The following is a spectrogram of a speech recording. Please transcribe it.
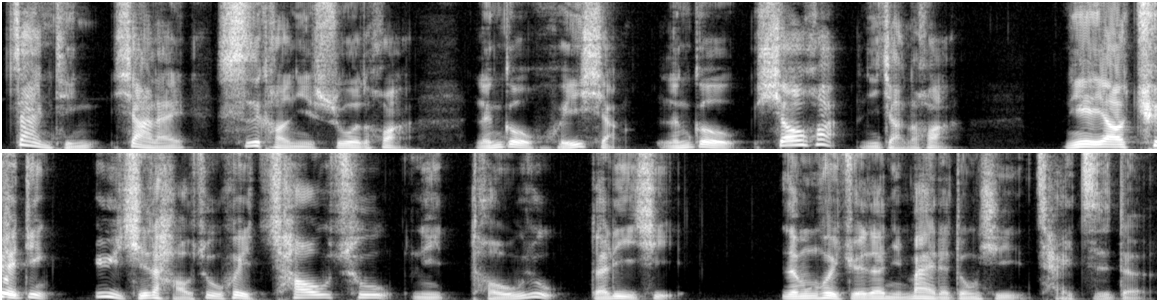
暂停下来思考你说的话，能够回想、能够消化你讲的话。你也要确定预期的好处会超出你投入的力气。人们会觉得你卖的东西才值得，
